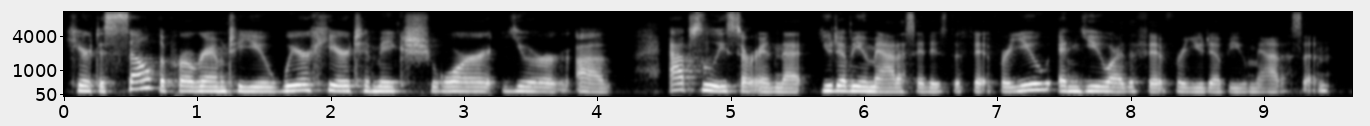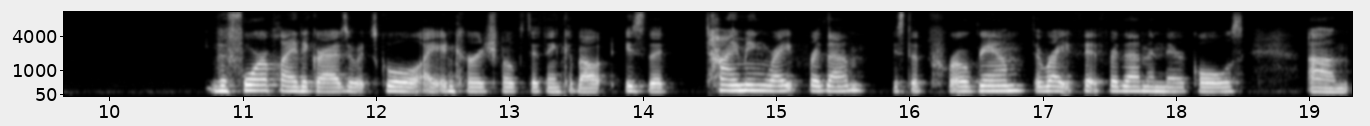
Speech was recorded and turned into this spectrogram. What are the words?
here to sell the program to you. We're here to make sure you're uh, absolutely certain that UW Madison is the fit for you and you are the fit for UW Madison. Before applying to graduate school, I encourage folks to think about is the timing right for them? Is the program the right fit for them and their goals? Um,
